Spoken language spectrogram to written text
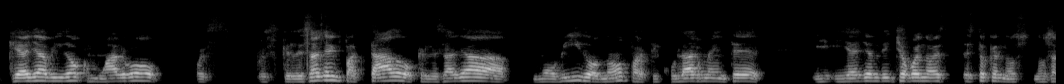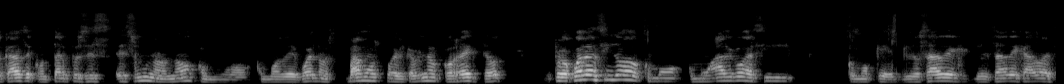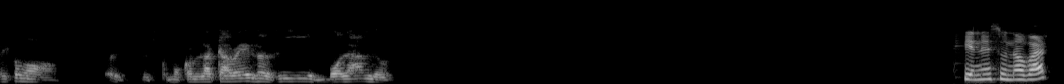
que haya habido como algo, pues, pues que les haya impactado, que les haya movido, ¿no? Particularmente y, hayan dicho, bueno, esto que nos, nos acabas de contar, pues es, es uno, ¿no? Como, como de, bueno, vamos por el camino correcto, pero ¿cuál ha sido como, como algo así, como que ha les ha dejado así como, como con la cabeza así volando? ¿Tienes un Bart?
